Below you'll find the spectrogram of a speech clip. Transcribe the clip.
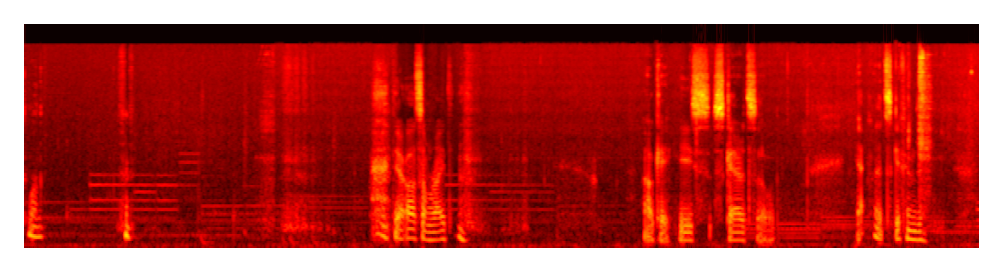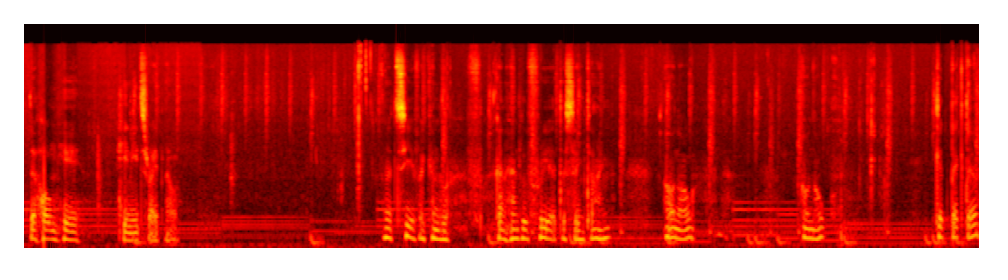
Come on. They're awesome, right? okay, he's scared, so yeah, let's give him the, the home he he needs right now. Let's see if I can can handle three at the same time. Oh no! Oh no! Get back there.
